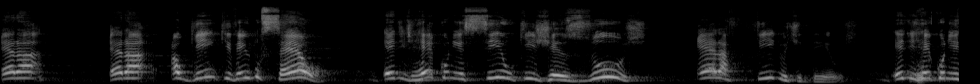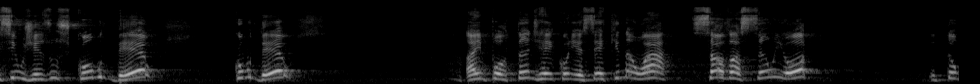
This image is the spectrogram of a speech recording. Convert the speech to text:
era, era alguém que veio do céu. Eles reconheciam que Jesus era filho de Deus. Eles reconheciam Jesus como Deus, como Deus. É importante reconhecer que não há salvação em outro. Então,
